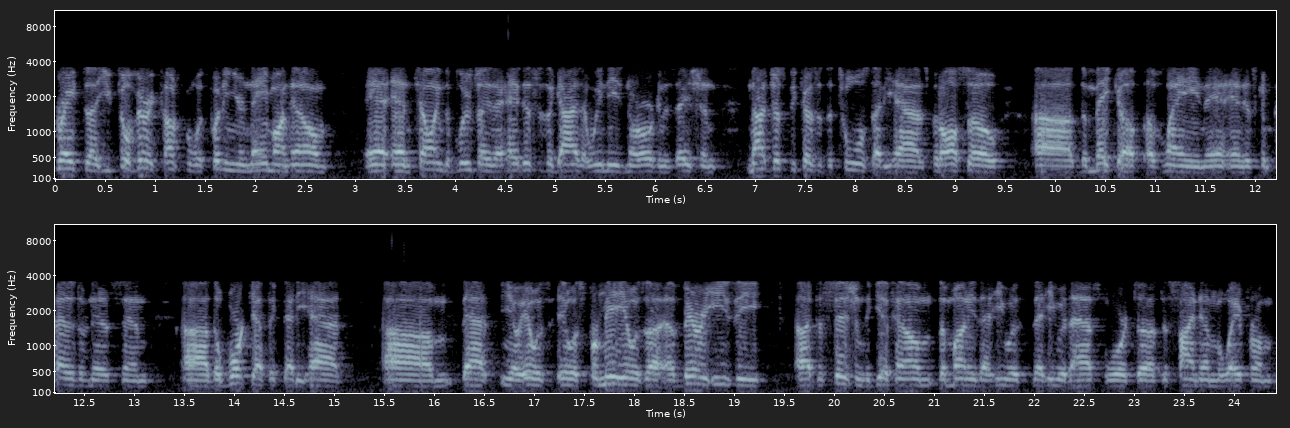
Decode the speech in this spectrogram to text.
great. Uh, you feel very comfortable with putting your name on him and, and telling the Blue Jays that hey, this is the guy that we need in our organization, not just because of the tools that he has, but also uh, the makeup of Lane and, and his competitiveness and uh, the work ethic that he had um, that you know it was it was for me it was a, a very easy uh, decision to give him the money that he would that he would ask for to, to sign him away from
